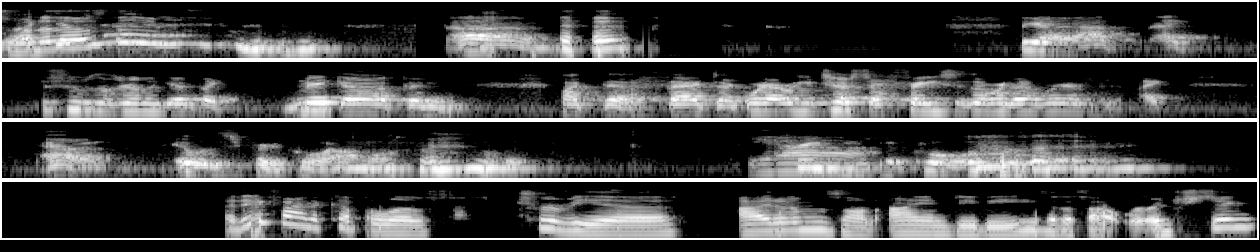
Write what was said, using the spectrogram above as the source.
Just one of those things. um, yeah, I, I, this was a really good, like makeup and like the effect, like whatever he touched their faces or whatever, like um, it was pretty cool. I don't know. yeah. Creepy, but cool. I did find a couple of trivia items on IMDb that I thought were interesting.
